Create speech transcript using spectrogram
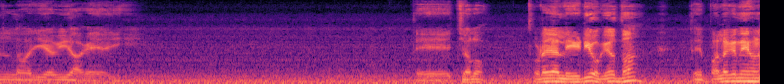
ਲਓ ਜੀ ਆ ਵੀ ਆ ਗਏ ਆ ਜੀ। ਤੇ ਚਲੋ ਥੋੜਾ ਜਿਹਾ ਲੇਟ ਹੀ ਹੋ ਗਿਆ ਉਦਾਂ। ਤੇ ਪਲਕ ਨੇ ਹੁਣ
